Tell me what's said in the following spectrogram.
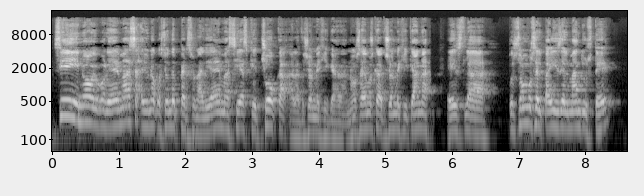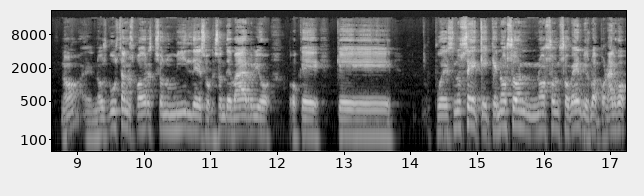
Sí, no, y además hay una cuestión de personalidad de Macías que choca a la afición mexicana, ¿no? Sabemos que la afición mexicana es la, pues somos el país del mande usted, ¿no? Eh, nos gustan los jugadores que son humildes o que son de barrio o que, que pues no sé, que, que, no, son, no son soberbios. Bueno, por algo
